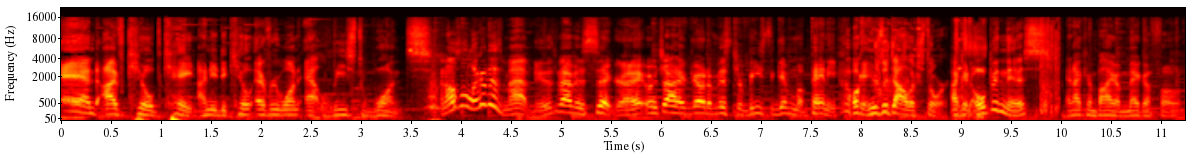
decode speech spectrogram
and I've killed Kate. I need to kill everyone at least once. And also, look at this map, dude. This map is sick, right? We're trying to go to Mr. Beast to give him a penny. Okay, here's a dollar store. I can open this, and I can buy a megaphone.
